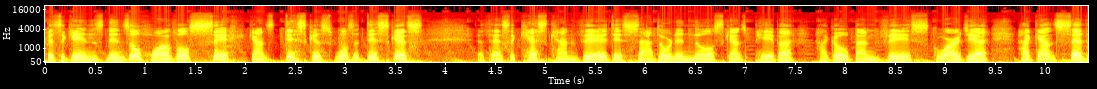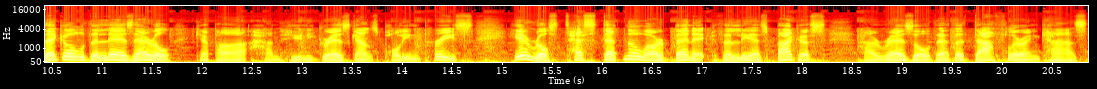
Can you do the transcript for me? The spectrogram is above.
Bis agains Ninzo Huarvos sich gans Discus was a discus. If there's a Kescan ver dis Sadorn nos gans Peba, hago ban vis, Guardia, hagans Sedego the les eril, kepa han huni gres gans Pauline Priest. Heros test detno ar benic the lies bagus, ha the the dathler and cas,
